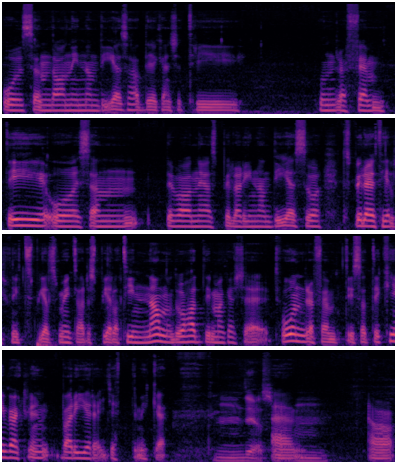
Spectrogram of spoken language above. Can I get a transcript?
och sen dagen innan det så hade jag kanske 350 och sen det var när jag spelade innan det så då spelade jag ett helt nytt spel som jag inte hade spelat innan och då hade man kanske 250 så det kan ju verkligen variera jättemycket. Mm, det är så. Ehm, mm. ja,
